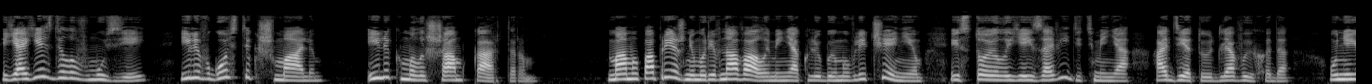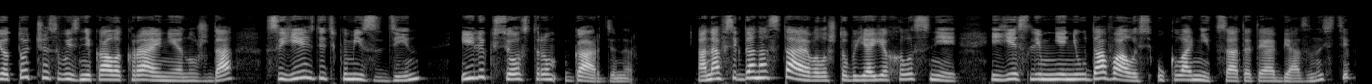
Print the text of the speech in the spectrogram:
я ездила в музей или в гости к шмалям, или к малышам Картерам. Мама по-прежнему ревновала меня к любым увлечениям, и стоило ей завидеть меня, одетую для выхода, у нее тотчас возникала крайняя нужда съездить к мисс Дин или к сестрам Гардинер. Она всегда настаивала, чтобы я ехала с ней, и если мне не удавалось уклониться от этой обязанности,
